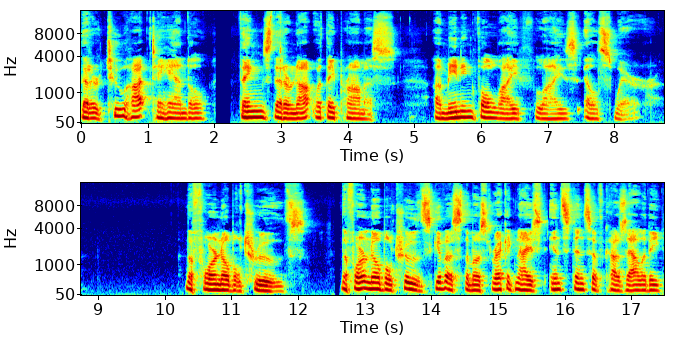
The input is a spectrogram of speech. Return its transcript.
that are too hot to handle, things that are not what they promise. A meaningful life lies elsewhere. The Four Noble Truths. The Four Noble Truths give us the most recognized instance of causality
